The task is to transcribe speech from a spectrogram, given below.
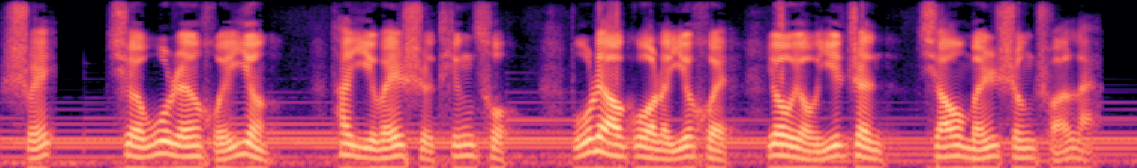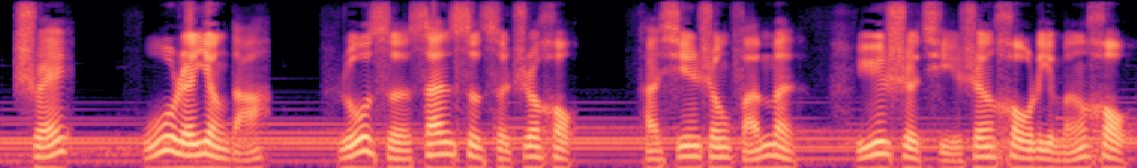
谁？”却无人回应。他以为是听错，不料过了一会。又有一阵敲门声传来，谁？无人应答。如此三四次之后，他心生烦闷，于是起身后立门后。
